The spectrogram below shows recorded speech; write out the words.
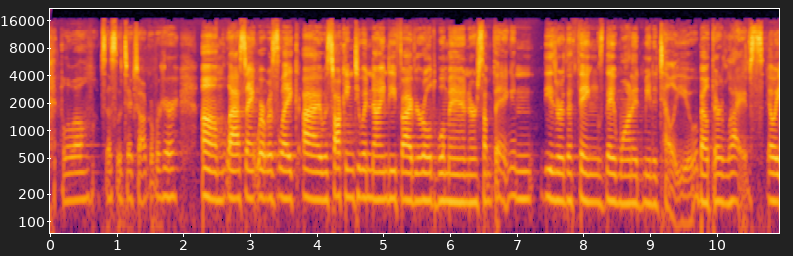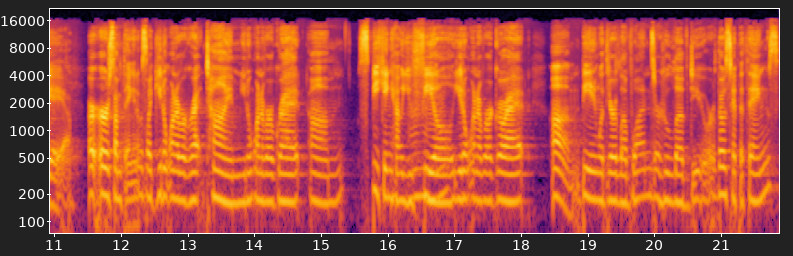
lol, obsessed with TikTok over here, um, last night where it was like I was talking to a 95 year old woman or something, and these are the things they wanted me to tell you about their lives Oh yeah, yeah. Or, or something. And it was like, you don't want to regret time. You don't want to regret um, speaking how you feel. You don't want to regret um, being with your loved ones or who loved you or those type of things.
